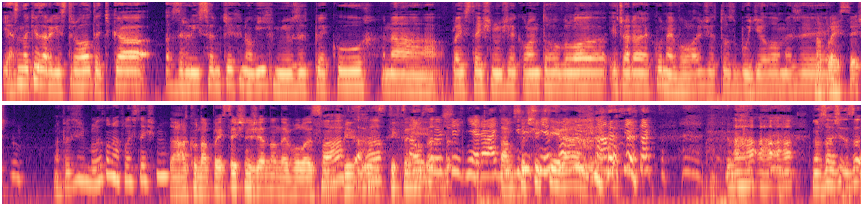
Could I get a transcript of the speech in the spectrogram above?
Já jsem taky zaregistroval teďka s releasem těch nových music packů na PlayStationu, že kolem toho bylo i řada jako nevole, že to zbudilo mezi... Na PlayStationu? Na PlayStation, bylo to na PlayStationu? No, jako na PlayStation žádná nevole. Fakt? Z, z těchto tam jsou všichni rádi, tam jsou všichni rádi. aha, aha, aha. No za, za,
